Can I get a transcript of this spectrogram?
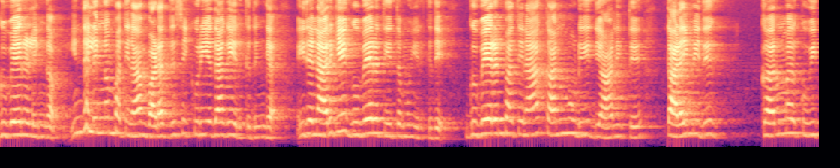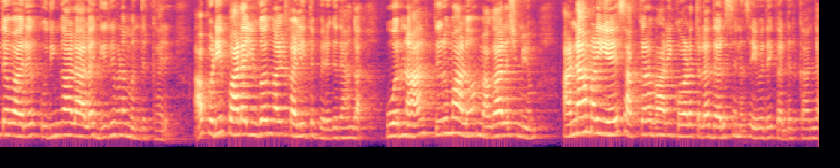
குபேரலிங்கம். இந்த லிங்கம் பார்த்தீங்கன்னா வட திசைக்குரியதாக இருக்குதுங்க. இதன் அருகே குபேர தீர்த்தமும் இருக்குது. குபேரன் பார்த்தீங்கன்னா கண்மூடி தியானித்து தலை மீது கர்ம குவித்தவாறு குதிங்காலால் கிரிவனம் வந்திருக்காரு. அப்படி பல யுகங்கள் கழித்த பிறகுதாங்க. ஒரு நாள் திருமாலும் மகாலட்சுமியும் அண்ணாமலையே சக்கரபாணி கோலத்தில் தரிசனம் செய்வதை கண்டிருக்காங்க.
